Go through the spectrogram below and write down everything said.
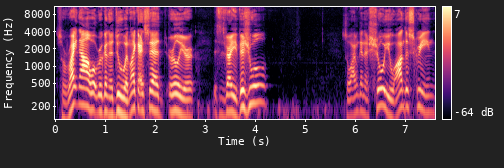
So right now, what we're gonna do, and like I said earlier, this is very visual. So I'm gonna show you on the screen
